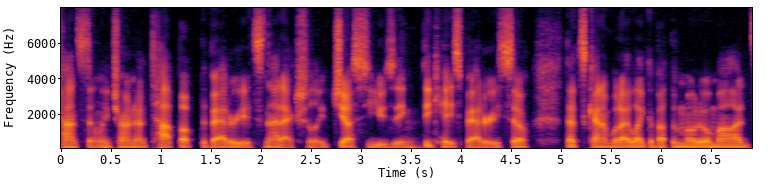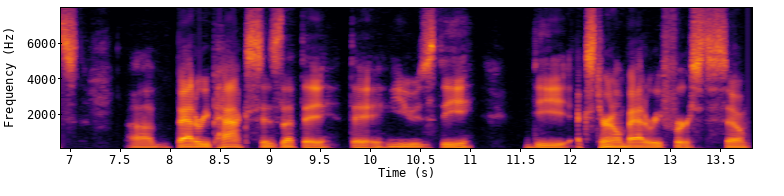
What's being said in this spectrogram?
constantly trying to top up the battery. It's not actually just using the case battery. So that's kind of what I like about the Moto Mods uh, battery packs is that they they use the the external battery first. So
